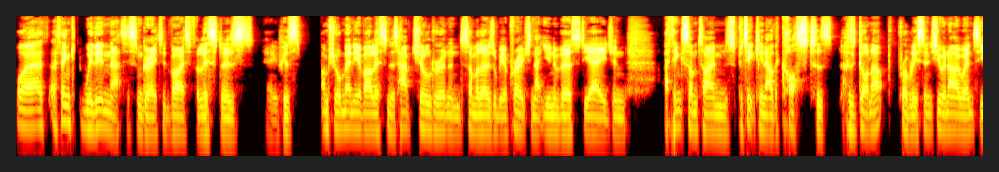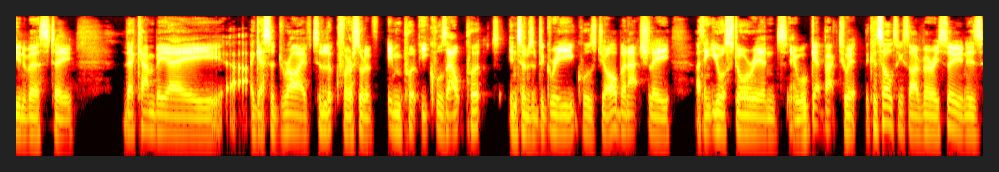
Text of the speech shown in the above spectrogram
Well, I, think within that is some great advice for listeners because I'm sure many of our listeners have children and some of those will be approaching that university age. And I think sometimes, particularly now the cost has, has gone up, probably since you and I went to university, there can be a, I guess, a drive to look for a sort of input equals output in terms of degree equals job. And actually, I think your story, and you know, we'll get back to it, the consulting side very soon, is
